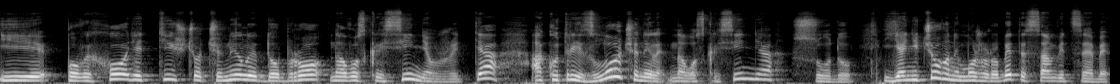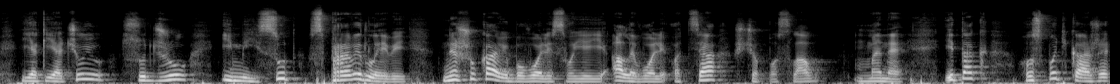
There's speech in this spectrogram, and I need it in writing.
І повиходять ті, що чинили добро на Воскресіння в життя, а котрі зло чинили на Воскресіння суду. Я нічого не можу робити сам від себе. Як я чую, суджу, і мій суд справедливий. Не шукаю бо волі своєї, але волі Отця, що послав мене. І так Господь каже,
